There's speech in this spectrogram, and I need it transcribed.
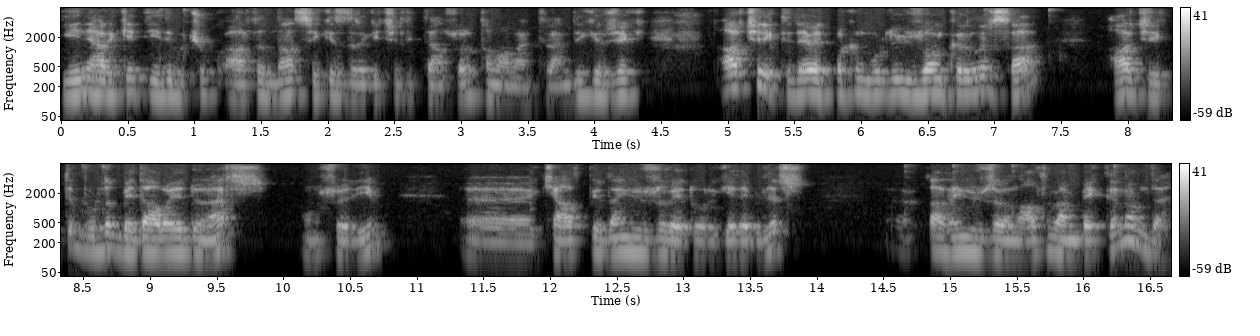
Yeni hareket 7.5 ardından 8 lira geçildikten sonra tamamen trende girecek. Arçelik'te de evet bakın burada 110 kırılırsa Arçelik'te burada bedavaya döner. Onu söyleyeyim. E, kağıt birden 100 liraya doğru gelebilir. Zaten 100 liranın altı ben beklemem de.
